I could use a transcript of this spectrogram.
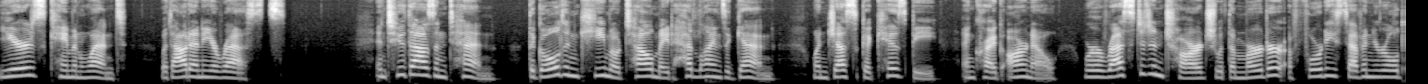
Years came and went without any arrests. In 2010, the Golden Key Motel made headlines again when Jessica Kisby and Craig Arno were arrested and charged with the murder of 47 year old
